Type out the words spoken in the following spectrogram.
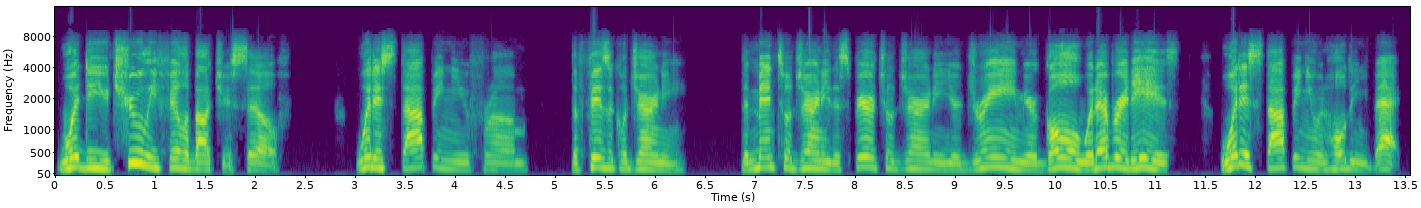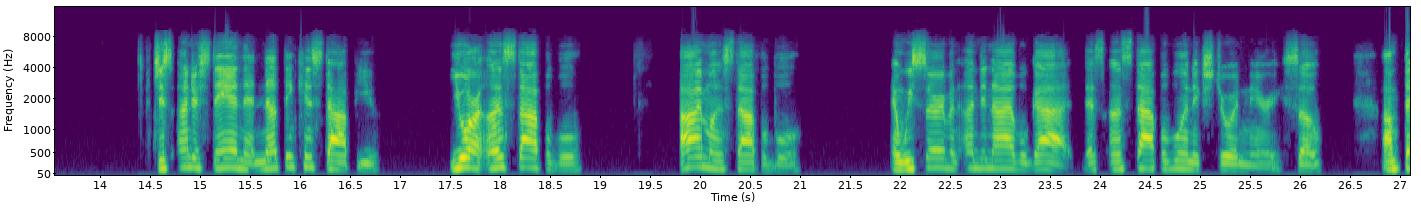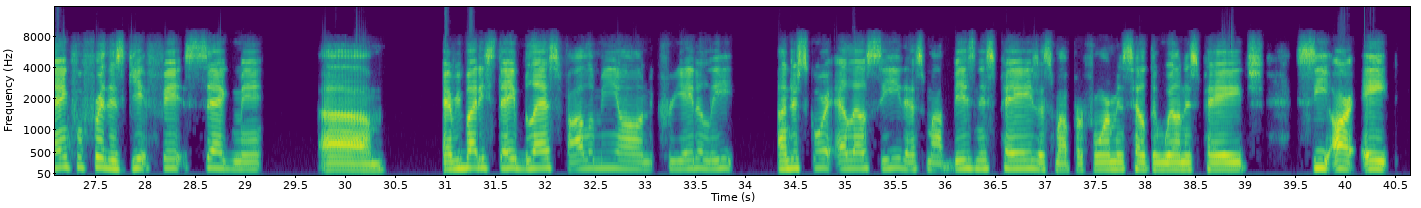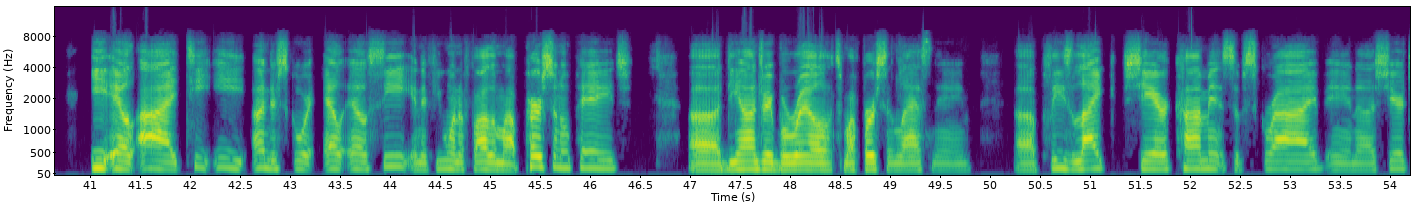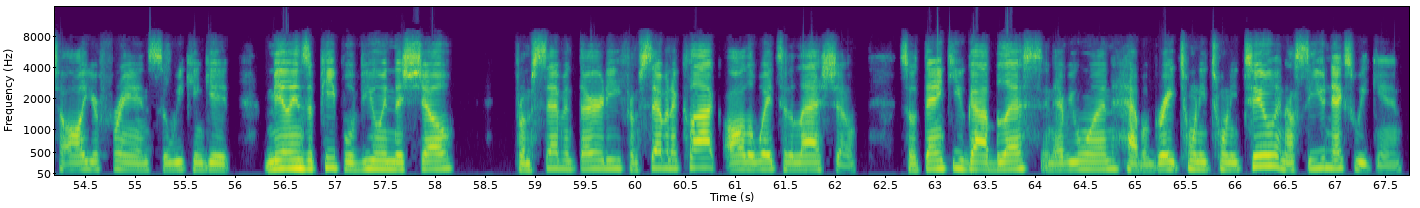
What do you truly feel about yourself? What is stopping you from the physical journey, the mental journey, the spiritual journey, your dream, your goal, whatever it is? What is stopping you and holding you back? Just understand that nothing can stop you. You are unstoppable. I'm unstoppable and we serve an undeniable God that's unstoppable and extraordinary. So I'm thankful for this Get Fit segment. Um, everybody stay blessed. Follow me on Create Elite underscore LLC. That's my business page. That's my performance, health, and wellness page. CR8 E L I T E underscore LLC. And if you want to follow my personal page, uh, Diondre Borel, it's my first and last name. Uh, please like, share, comment, subscribe, and uh, share to all your friends so we can get millions of people viewing this show from 7:30, from 7 o'clock all the way to the last show. So thank you, God bless, and everyone have a great 2022, and I'll see you next weekend.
